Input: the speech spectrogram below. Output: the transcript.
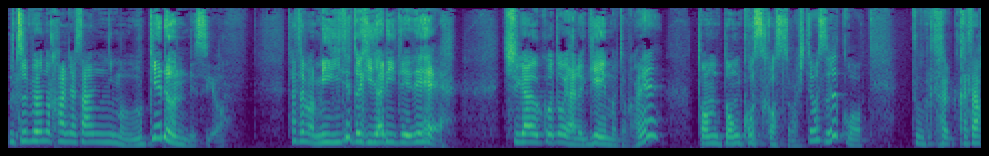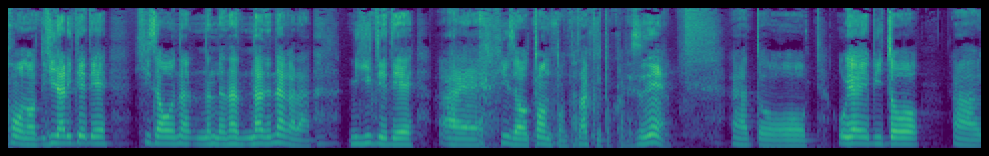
うつ病の患者さんにも受けるんですよ。例えば右手と左手で違うことをやるゲームとかね、トントンコスコスとか知ってます？こう、片方の左手で膝をな、な、な、撫でながら、右手で、えー、膝をトントン叩くとかですね。あと、親指と、あ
